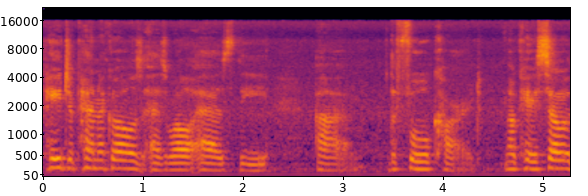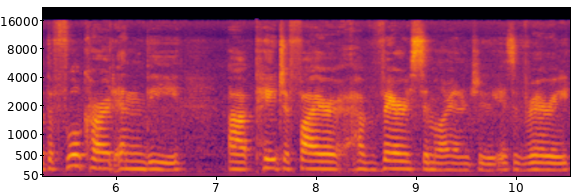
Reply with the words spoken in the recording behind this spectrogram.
page of pentacles as well as the uh, the fool card. Okay, so the fool card and the uh, page of fire have very similar energy. It's very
